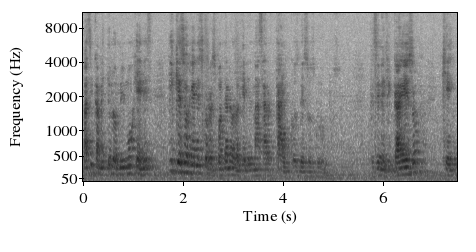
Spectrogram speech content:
básicamente los mismos genes y que esos genes corresponden a los genes más arcaicos de esos grupos. ¿Qué significa eso? Que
